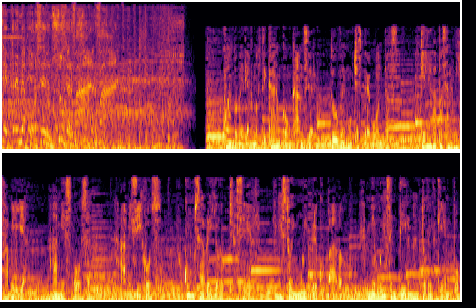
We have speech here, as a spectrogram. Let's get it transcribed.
Te premia por ser un superfan. Cuando me diagnosticaron con cáncer, tuve muchas preguntas. ¿Qué le va a pasar a mi familia? ¿A mi esposa? ¿A mis hijos? ¿Cómo sabré yo lo que hacer? Estoy muy preocupado. ¿Me voy a sentir mal todo el tiempo?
